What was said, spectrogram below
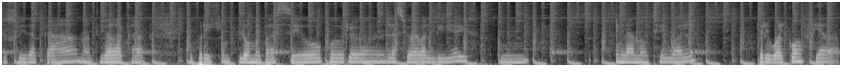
yo soy de acá, nativa de acá, y por ejemplo me paseo por eh, la ciudad de Valdivia y en la noche igual, pero igual confiada,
